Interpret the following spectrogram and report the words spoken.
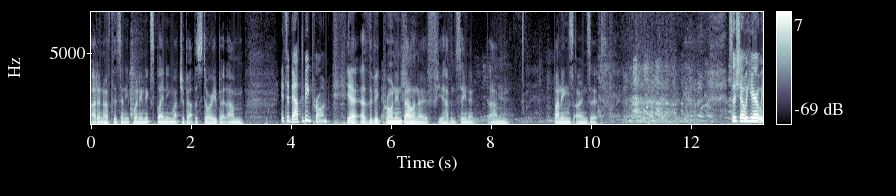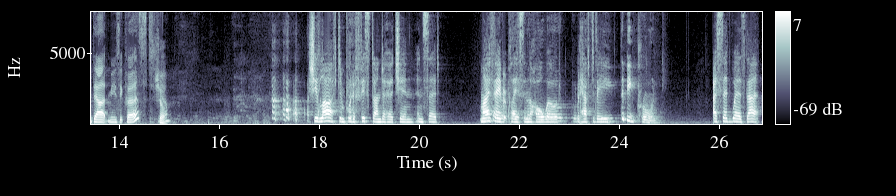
I don't know if there's any point in explaining much about the story, but um, It's about the big prawn. yeah, uh, the Big Prawn in Ballina, if you haven't seen it, um, Bunnings owns it. So shall we hear it without music first? Sure. She laughed and put a fist under her chin and said, My favourite place in the whole world would have to be the big prawn. I said, Where's that?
